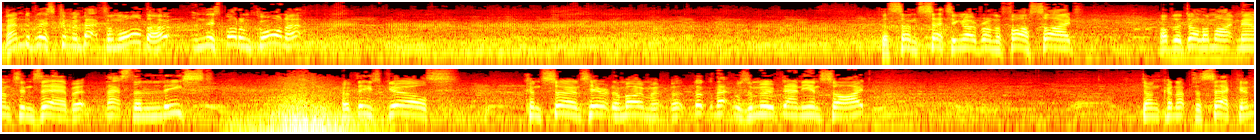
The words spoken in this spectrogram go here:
Van der coming back for more though in this bottom corner. The sun setting over on the far side of the Dolomite Mountains there, but that's the least of these girls' concerns here at the moment. But look, that was a move down the inside. Duncan up to second.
